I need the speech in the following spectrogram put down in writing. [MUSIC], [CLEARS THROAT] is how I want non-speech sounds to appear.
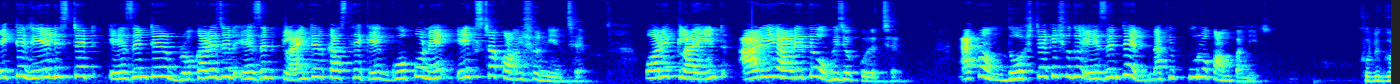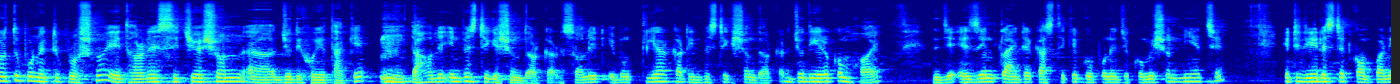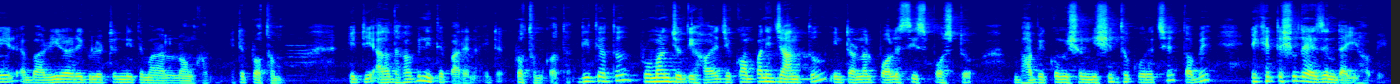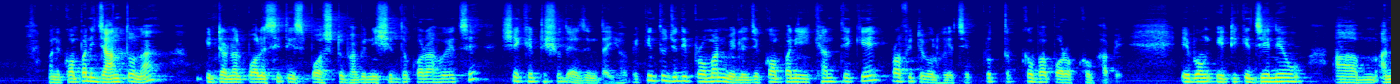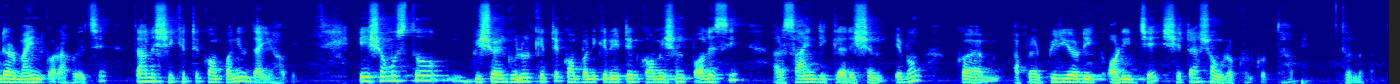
একটি real estate এজেন্টের ব্রোকারেজের এজেন্ট ক্লায়েন্টের কাছ থেকে গোপনে এক্সট্রা কমিশন নিয়েছে। পরে ক্লায়েন্ট আর ই আর এতে অভিযোগ করেছে। এখন দোষটা কি শুধু এজেন্টের নাকি পুরো কোম্পানির খুবই গুরুত্বপূর্ণ একটি প্রশ্ন। এই ধরনের সিচুয়েশন যদি হয়ে থাকে, [CLEARS THROAT] তাহলে ইনভেস্টিগেশন দরকার সলিড এবং ক্লিয়ার কাট ইনভেস্টিগেশন দরকার। যদি এরকম হয় যে এজেন্ট ক্লায়েন্টের কাছ থেকে গোপনে যে কমিশন নিয়েছে এটি রিয়েল এস্টেট কোম্পানির বা রিরা রেগুলেটর নীতিমালার লঙ্ঘন। এটা প্রথম। এটি আলাদাভাবে নিতে পারে না। এটা প্রথম কথা। দ্বিতীয়ত, প্রমাণ যদি হয় যে কোম্পানি জানতো ইন্টারনাল পলিসি স্পষ্টভাবে কমিশন নিষিদ্ধ করেছে, তবে এক্ষেত্রে শুধু এজেন্ডাই হবে। মানে কোম্পানি জানতো না ইন্টারনাল পলিসিতে স্পষ্টভাবে নিষিদ্ধ করা হয়েছে, সেক্ষেত্রে শুধু এজেন্ট দায়ী হবে। কিন্তু যদি প্রমাণ মেলে যে কোম্পানি এখান থেকে প্রফিটেবল হয়েছে, প্রত্যক্ষ বা পরোক্ষভাবে, এবং এটিকে জেনেও আন্ডারমাইন করা হয়েছে, তাহলে সেক্ষেত্রে কোম্পানিও দায়ী হবে। এই সমস্ত বিষয়গুলোর ক্ষেত্রে কোম্পানিকে রিটেন কমিশন পলিসি আর সাইন ডিক্লারেশন এবং আপনার পিরিয়ডিক অডিট যে, সেটা সংরক্ষণ করতে হবে। ধন্যবাদ।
